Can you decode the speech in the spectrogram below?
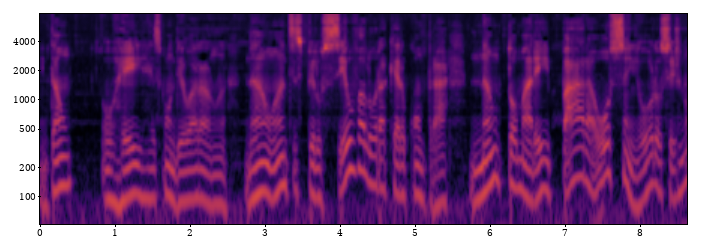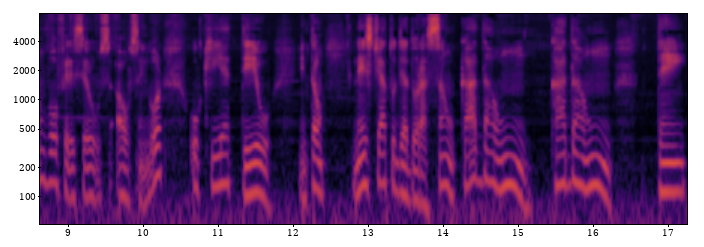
Então, o rei respondeu a Araúna: Não, antes pelo seu valor a quero comprar, não tomarei para o Senhor, ou seja, não vou oferecer ao Senhor o que é teu. Então, neste ato de adoração, cada um, cada um tem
